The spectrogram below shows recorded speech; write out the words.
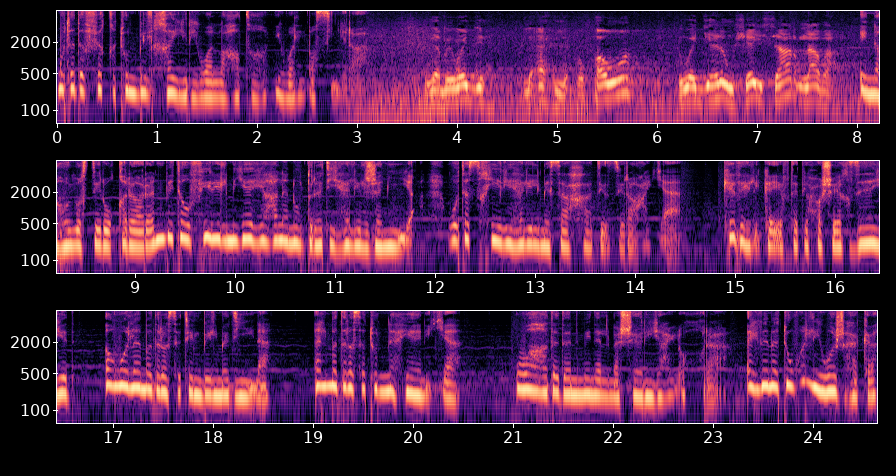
متدفقة بالخير والعطاء والبصيرة. إذا بيوجه لأهله وقومه يوجه لهم شيء صار لا ضار. إنه يصدر قرارا بتوفير المياه على ندرتها للجميع وتسخيرها للمساحات الزراعية. كذلك يفتتح الشيخ زايد أول مدرسة بالمدينة المدرسة النهيانية وعددا من المشاريع الأخرى. أينما تولي وجهك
